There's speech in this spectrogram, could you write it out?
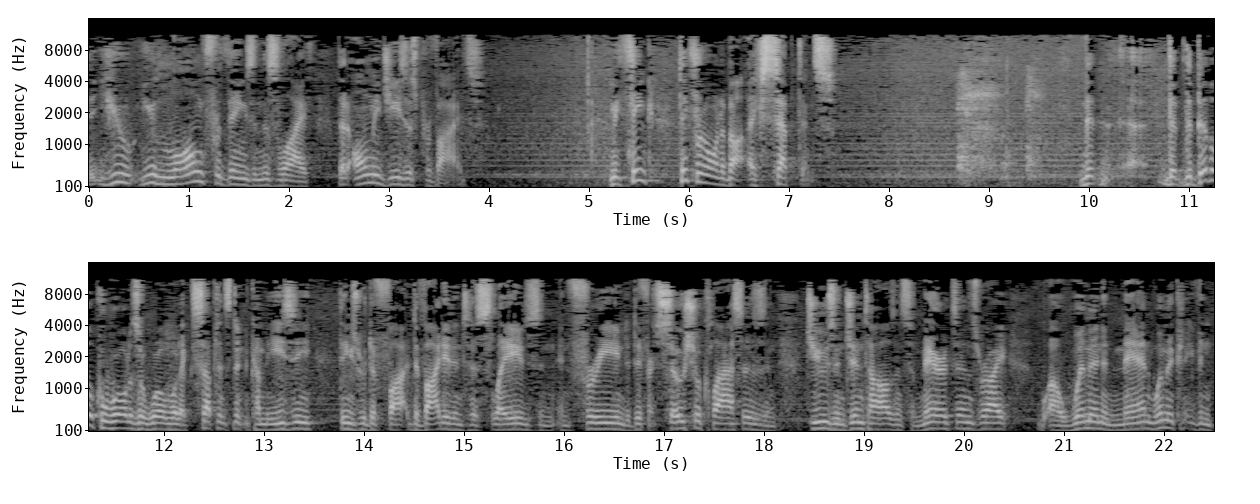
that you, you long for things in this life that only Jesus provides. I mean, think, think for a moment about acceptance. The, the, the, biblical world is a world where acceptance didn't come easy. Things were defi- divided into slaves and, and, free, into different social classes, and Jews and Gentiles and Samaritans, right? Uh, women and men. Women couldn't even,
